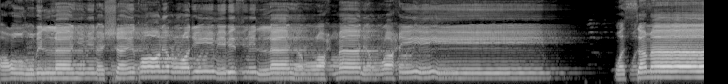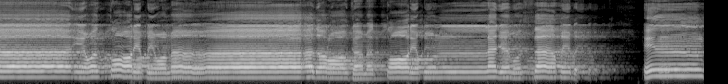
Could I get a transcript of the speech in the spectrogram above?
أعوذ بالله من الشيطان الرجيم. بسم الله الرحمن الرحيم. والسماء والطارق وما أدراك ما الطارق النجم الثاقب. إن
